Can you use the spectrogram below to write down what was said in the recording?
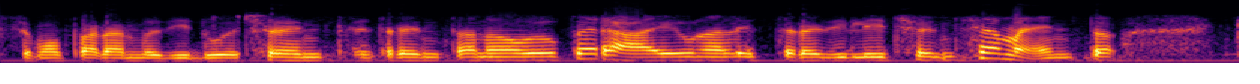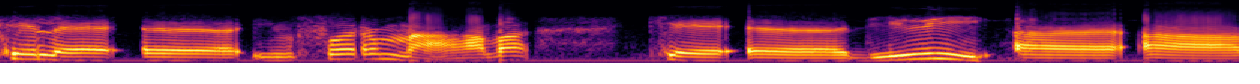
stiamo parlando di 239 operai, una lettera di licenziamento che le eh, informava che eh, di lì a, a,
